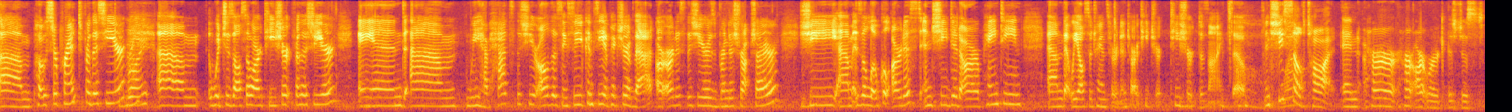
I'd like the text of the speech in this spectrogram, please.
um, poster print for this year, Right. Um, which is also our T-shirt for this year, and um, we have hats this year. All of those things. So you can see a picture of that. Our artist this year is Brenda Shropshire. She um, is a local artist, and she did our painting um, that we also transferred into our T-shirt T-shirt design. So. and she's self-taught and her her artwork is just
